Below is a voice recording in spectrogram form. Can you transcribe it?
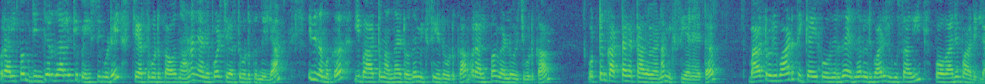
ഒരല്പം ജിഞ്ചർ ഗാർലിക് പേസ്റ്റും കൂടി ചേർത്ത് കൊടുക്കാവുന്നതാണ്. ഞാനിപ്പോൾ ചേർത്ത് കൊടുക്കുന്നില്ല. ഇനി നമുക്ക് ഈ ബാറ്റർ നന്നായിട്ടൊന്ന് മിക്സ് ചെയ്ത് കൊടുക്കാം. ഒരല്പം വെള്ളം ഒഴിച്ച് കൊടുക്കാം. ഒട്ടും കട്ട കെട്ടാതെ വേണം മിക്സ് ചെയ്യാനായിട്ട്. ബാറ്റർ ഒരുപാട് തിക്കായി പോകരുത് എന്നാൽ ഒരുപാട് ലൂസായി പോകാനും പാടില്ല.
